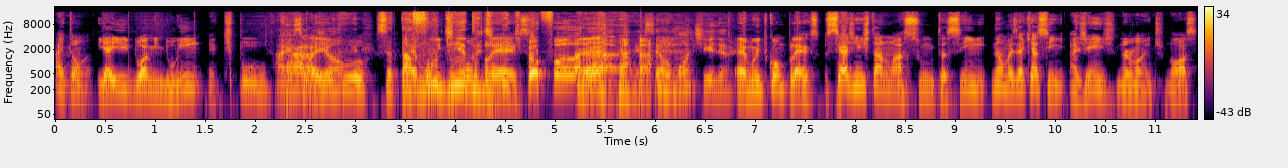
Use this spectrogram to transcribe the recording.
ah, então, e aí do amendoim, é tipo, Ah, é cara, eu vou... Você tá É muito complexo. que eu lá. É. Ah, esse é o Montilha. É muito complexo. Se a gente tá num assunto assim. Não, mas é que assim, a gente, normalmente, nós,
